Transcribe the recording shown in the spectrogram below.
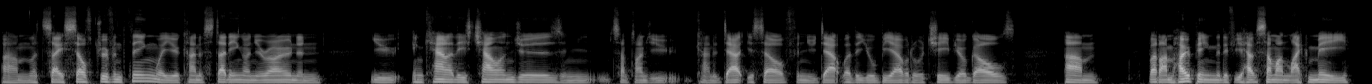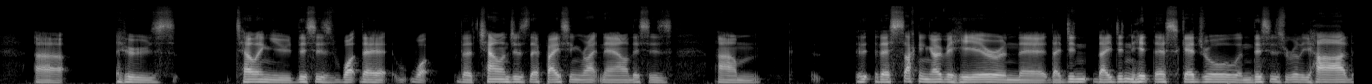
um, let's say, self driven thing where you're kind of studying on your own and you encounter these challenges and sometimes you kind of doubt yourself and you doubt whether you'll be able to achieve your goals. Um, but I'm hoping that if you have someone like me uh, who's telling you this is what they're what the challenges they're facing right now, this is um, they're sucking over here and they they didn't they didn't hit their schedule and this is really hard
